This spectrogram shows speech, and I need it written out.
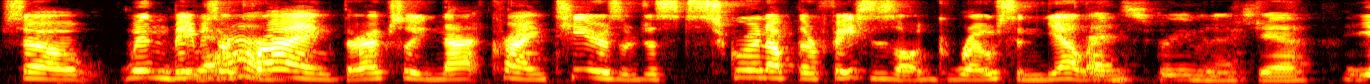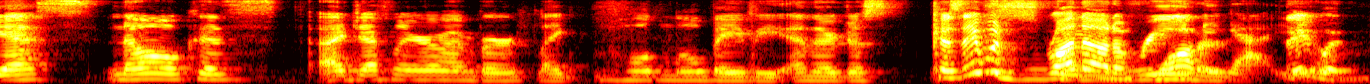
So when babies are crying, they're actually not crying tears, they're just screwing up their faces all gross and yelling. And screaming at you. Yeah. Yes. No. Because I definitely remember like holding a little baby, and they're just Because they would run out of water. at They would,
